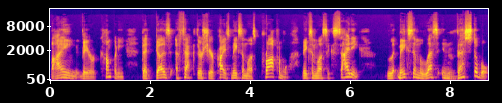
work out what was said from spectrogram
buying their company that does affect their share price, makes them less profitable, makes them less exciting makes them less investable.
